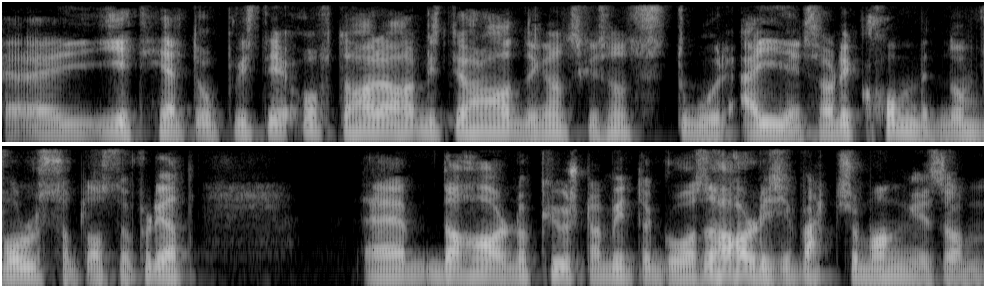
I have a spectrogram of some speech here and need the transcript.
gitt helt opp. Hvis de ofte har, hvis de har hatt en ganske sånn stor eier, så har de kommet noe voldsomt også. fordi at eh, da har Når kursen har begynt å gå, så har det ikke vært så mange som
